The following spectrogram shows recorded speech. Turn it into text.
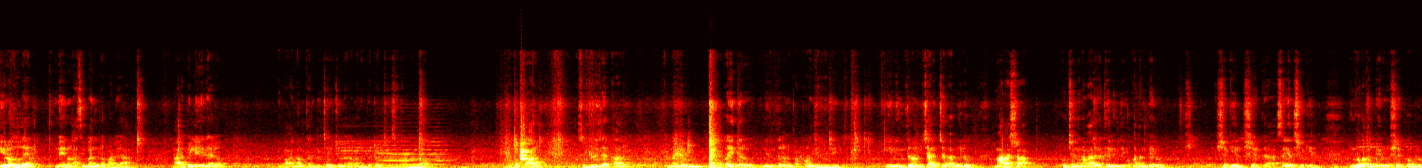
ఈరోజు ఉదయం నేను నా సిబ్బందితో పాటుగా ఆడపల్లి ఏరియాలో వాహనాలు తనిఖీ చేయించుండగా మరి పెట్రోల్ చేసే క్రమంలో ఒక కారు స్విఫ్ట్ డిజైర్ కారు మరియు ఒక ఇద్దరు నిందితులను పట్టుకోవడం జరిగింది. ఈ నిందితులను విచారించగా వీళ్ళు మహారాష్ట్రకు చెందిన వారిగా తేలింది. ఒక అతని పేరు షకీల్ షేక్ సయ్యద్ షకీల్ ఇంకొక అతని పేరు షేక్ బబ్లు.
